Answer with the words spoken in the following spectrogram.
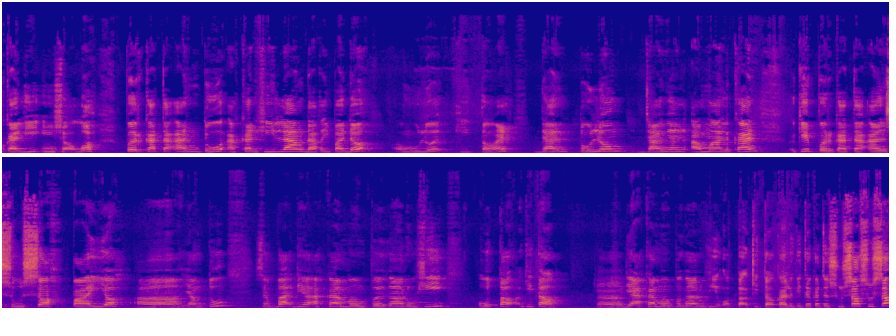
kali insya-Allah perkataan tu akan hilang daripada uh, mulut kita eh. Dan tolong jangan amalkan okey perkataan susah payah ah yang tu sebab dia akan mempengaruhi otak kita. Ha, dia akan mempengaruhi otak kita. Kalau kita kata susah-susah,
